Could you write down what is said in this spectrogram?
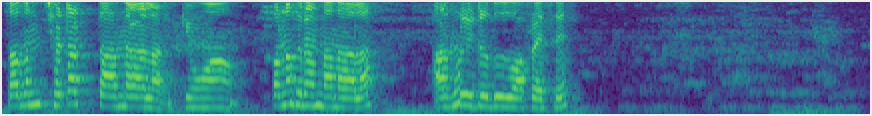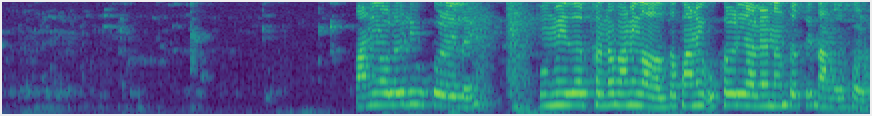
साधारण छटाक तांदळाला किंवा पन्नास ग्रॅम तांदळाला अर्धा लिटर दूध वापरायचं. आहे पाणी ऑलरेडी उकळलेलं आहे. तुम्ही जर थंड पाणी घालाल तर पाणी उकळी आल्यानंतर ते तांदूळ सोडा.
